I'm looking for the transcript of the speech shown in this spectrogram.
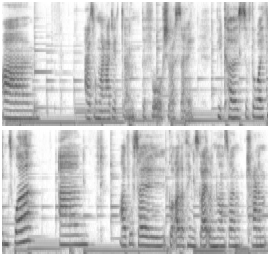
Um, as and when I did them before, should I say, because of the way things were. Um, I've also got other things going on, so I'm trying to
